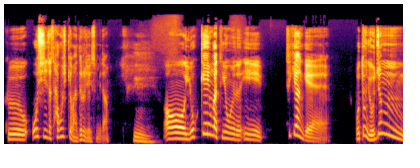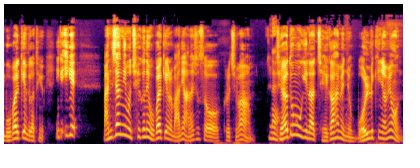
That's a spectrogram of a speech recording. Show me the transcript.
그 옷이 진짜 사고 싶게 만들어져 있습니다. 음. 어, 요 게임 같은 경우에는 이 특이한 게 보통 요즘 모바일 게임들 같은 경우 이게 이게 만지장님은 최근에 모바일 게임을 많이 안 하셔서 그렇지만 네. 제아동욱이나 제가 하면요 뭘 느끼냐면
